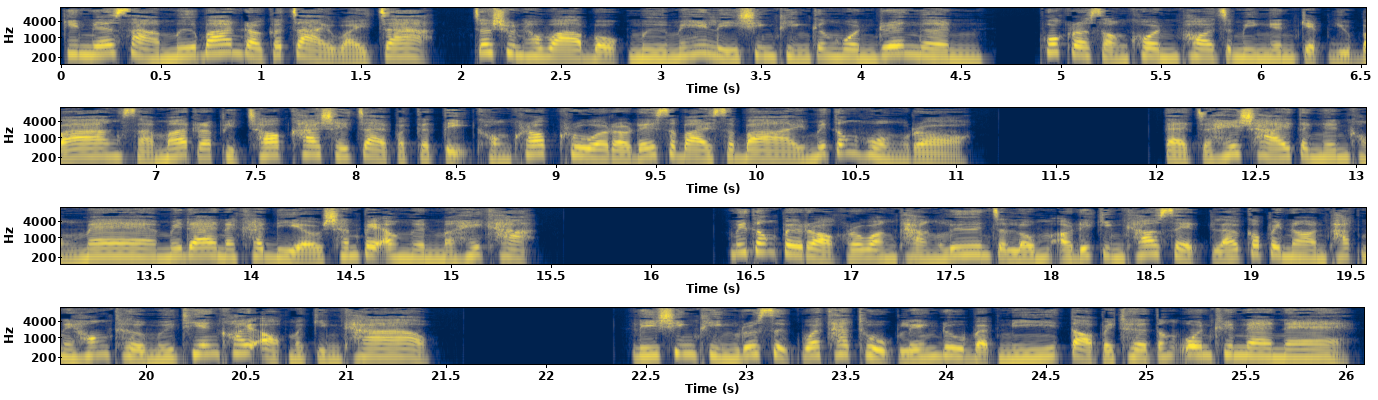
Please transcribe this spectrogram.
กินเนื้อสามมื้อบ้านเราก็จ่ายไว้จ้าเจ้าชุนฮวาโบกมือไม่ให้หลีชิงผิงกังวลเรื่องเงิน พวกเราสองคนพอจะมีเงินเก็บอยู่บ้าง สามารถรับผิดชอบค่าใช้จ่ายปกติของครอบครัวเราได้สบายๆไม่ต้องห่วงหรอก แต่จะให้ใช้แต่เงินของแม่ไม่ได้นะคะเดี๋ยวฉันไปเอาเงินมาให้ค่ะ ไม่ต้องไปหรอกระวังทางลื่นจะล้มเอาได้กินข้าวเสร็จ แล้วก็ไปนอนพักในห้องเธอมื้อเที่ยงค่อยออกมากินข้าวลีชิงผิงรู้สึกว่าถ้าถูกเลี้ยงดูแบบนี้ต่อไปเธอต้องอ้วนขึ้นแน่ๆ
